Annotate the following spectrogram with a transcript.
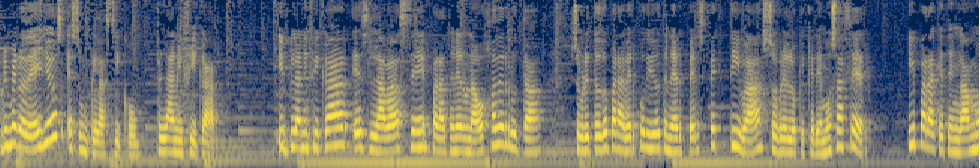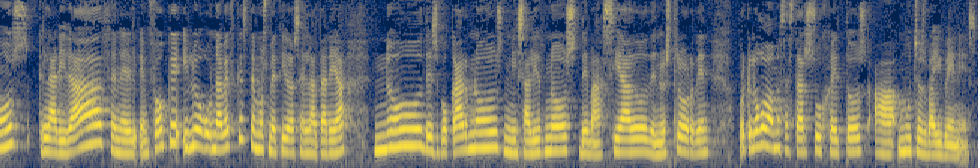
Primero de ellos es un clásico, planificar. Y planificar es la base para tener una hoja de ruta, sobre todo para haber podido tener perspectiva sobre lo que queremos hacer y para que tengamos claridad en el enfoque y luego una vez que estemos metidos en la tarea no desbocarnos ni salirnos demasiado de nuestro orden porque luego vamos a estar sujetos a muchos vaivenes.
